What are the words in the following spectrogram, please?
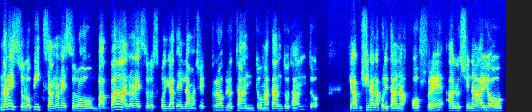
Non è solo pizza, non è solo babà, non è solo sfogliatella, ma c'è proprio tanto, ma tanto tanto che la cucina napoletana offre allo scenario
